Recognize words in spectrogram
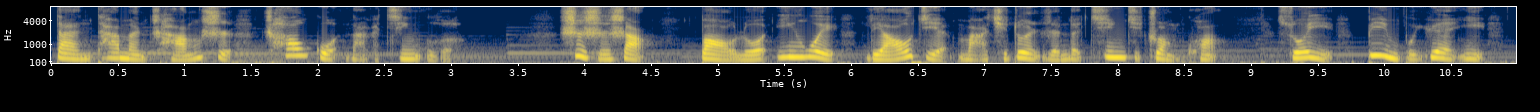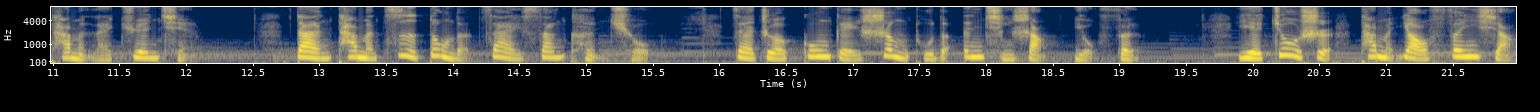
但他们尝试超过那个金额。事实上，保罗因为了解马其顿人的经济状况，所以并不愿意他们来捐钱，但他们自动的再三恳求，在这供给圣徒的恩情上有份。也就是他们要分享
